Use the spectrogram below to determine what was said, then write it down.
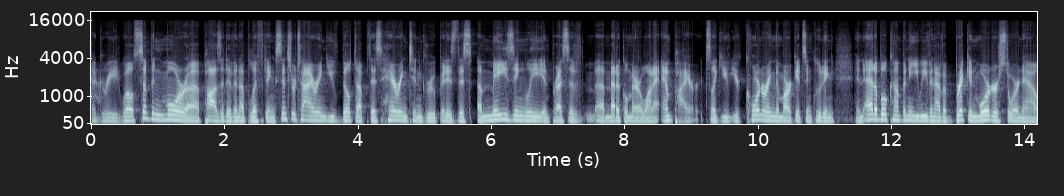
Agreed. Well, something more uh, positive and uplifting. Since retiring, you've built up this Harrington Group. It is this amazingly impressive uh, medical marijuana empire. It's like you, you're cornering the markets, including an edible company. You even have a brick and mortar store now.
